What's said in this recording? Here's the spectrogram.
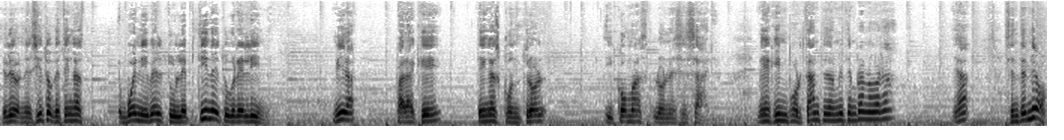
yo le digo, necesito que tengas buen nivel tu leptina y tu grelina. Mira, para que tengas control y comas lo necesario. Mira qué importante dormir temprano, ¿verdad? ¿Ya? ¿Se entendió?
